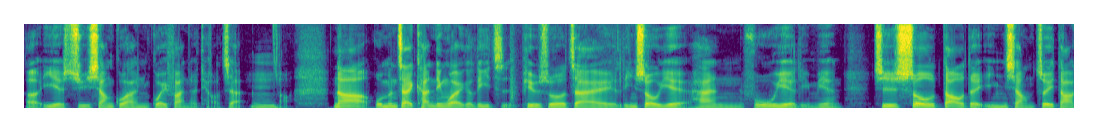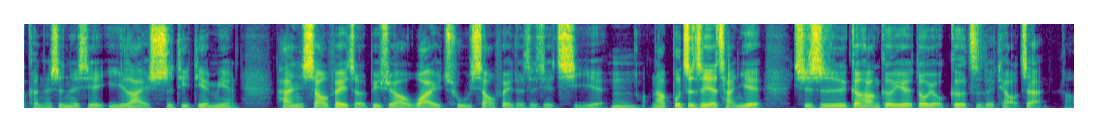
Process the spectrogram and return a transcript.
呃 ESG 相关规范的挑战。嗯，好，那我们再看另外一个例子，譬如说在零售业和服务业里面，其实受到的影响最大，可能是那些依赖实体店面。和消费者必须要外出消费的这些企业，嗯，那不止这些产业，其实各行各业都有各自的挑战啊。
